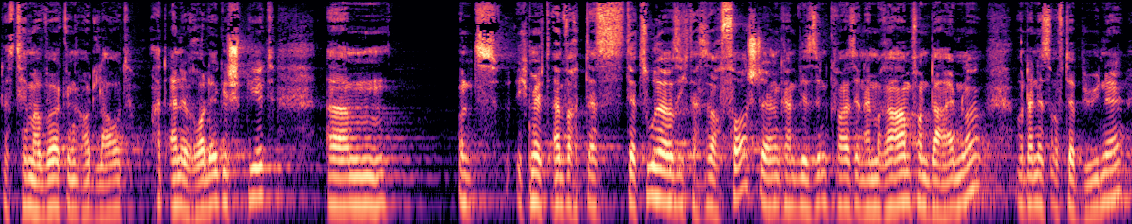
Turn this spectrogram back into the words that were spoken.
Das Thema Working Out Loud hat eine Rolle gespielt. Ähm, und ich möchte einfach, dass der Zuhörer sich das auch vorstellen kann. Wir sind quasi in einem Rahmen von Daimler und dann ist auf der Bühne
